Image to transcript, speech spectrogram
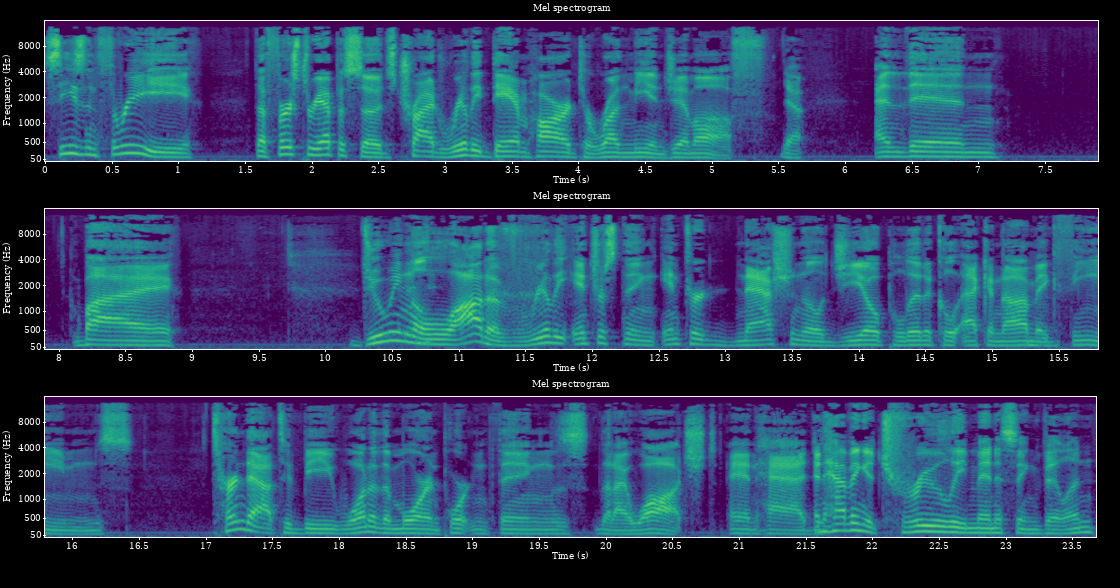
season three, the first three episodes tried really damn hard to run me and Jim off. Yeah. and then by doing a lot of really interesting international geopolitical economic mm-hmm. themes turned out to be one of the more important things that I watched and had And having a truly menacing villain.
